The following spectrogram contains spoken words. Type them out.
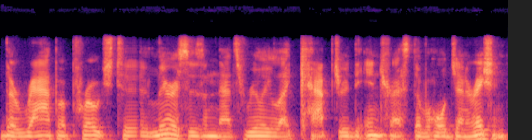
the rap approach to lyricism that's really like captured the interest of a whole generation.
